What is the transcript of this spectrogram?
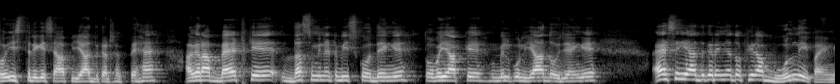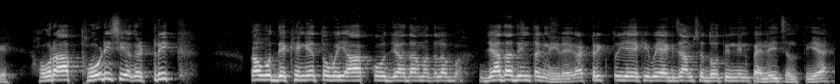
तो इस तरीके से आप याद कर सकते हैं। अगर आप बैठ के 10 मिनट भी इसको देंगे तो भाई आपके बिल्कुल याद हो जाएँगे। ऐसे याद करेंगे तो फिर आप भूल नहीं पाएँगे। और आप थोड़ी सी अगर ट्रिक का वो देखेंगे तो भाई आपको ज़्यादा मतलब ज़्यादा दिन तक नहीं रहेगा। ट्रिक तो ये है कि भाई एग्ज़ाम से दो तीन दिन पहले ही चलती है,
